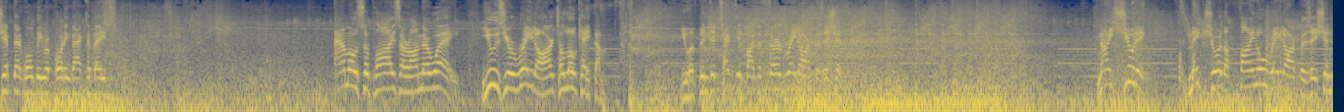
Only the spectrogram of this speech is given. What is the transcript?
Ship that won't be reporting back to base. Ammo supplies are on their way. Use your radar to locate them. You have been detected by the third radar position. Nice shooting. Make sure the final radar position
